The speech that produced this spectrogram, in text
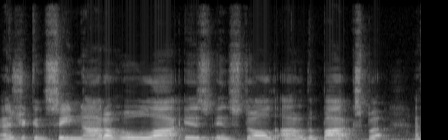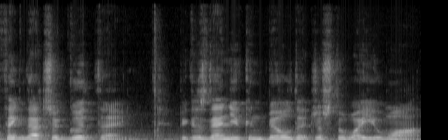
as you can see, not a whole lot is installed out of the box, but I think that's a good thing because then you can build it just the way you want.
